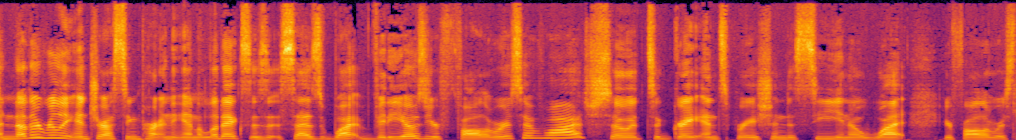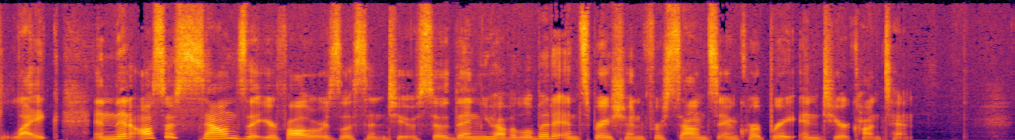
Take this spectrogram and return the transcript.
Another really interesting part in the analytics is it says what videos your followers have watched. So it's a great inspiration to see, you know, what your followers like and then also sounds that your followers listen to. So then you have a little bit of inspiration for sounds to incorporate into your content.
